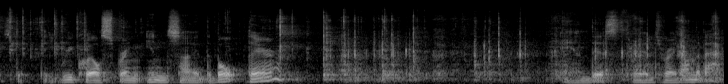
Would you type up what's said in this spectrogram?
is get the recoil spring inside the bolt there And this threads right on the back.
